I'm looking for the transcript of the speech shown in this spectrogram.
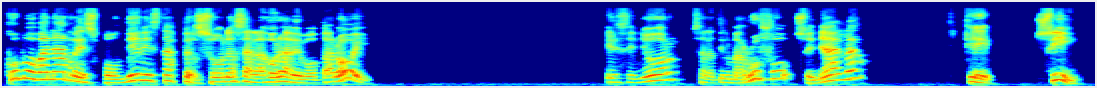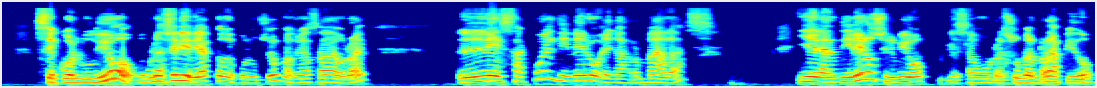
¿Cómo van a responder estas personas a la hora de votar hoy? El señor Salatil Marrufo señala que sí, se coludió en una serie de actos de colusión con la señora le sacó el dinero en armadas y el dinero sirvió, les hago un resumen rápido,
